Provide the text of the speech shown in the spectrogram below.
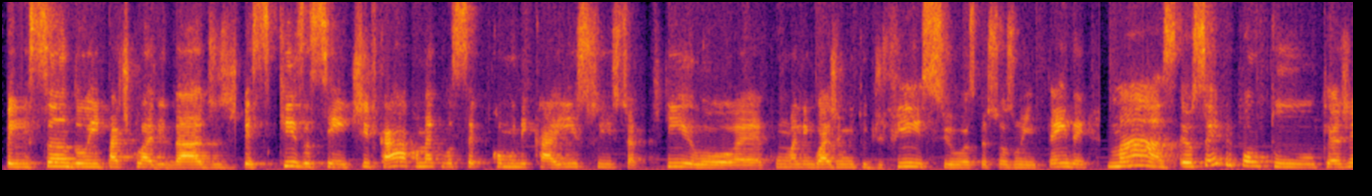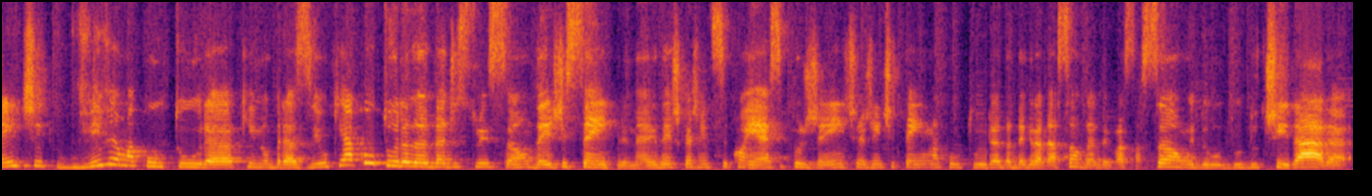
pensando em particularidades de pesquisa científica. Ah, como é que você comunica isso, isso, aquilo, é, com uma linguagem muito difícil, as pessoas não entendem. Mas eu sempre pontuo que a gente vive uma cultura aqui no Brasil que é a cultura da, da destruição desde sempre, né? Desde desde que a gente se conhece por gente, a gente tem uma cultura da degradação, da devastação e do, do, do tirar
